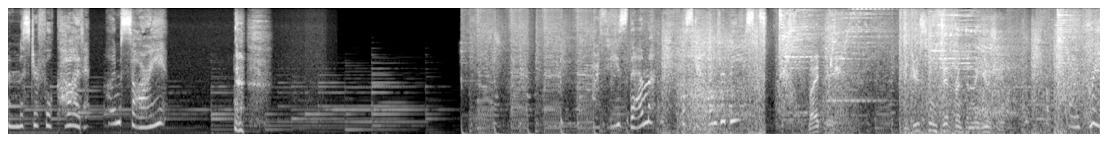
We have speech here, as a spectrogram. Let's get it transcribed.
Mr. Foucault, I'm sorry. Are these them? The scavenger might be. You do seem different than the usual. I agree.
